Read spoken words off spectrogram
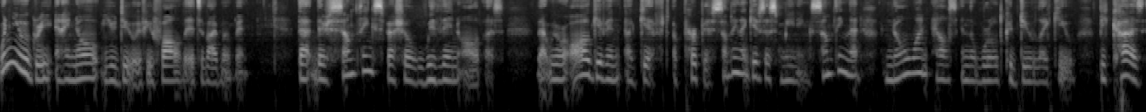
wouldn't you agree? And I know you do if you follow the It's a Vibe movement that there's something special within all of us, that we were all given a gift, a purpose, something that gives us meaning, something that no one else in the world could do like you, because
